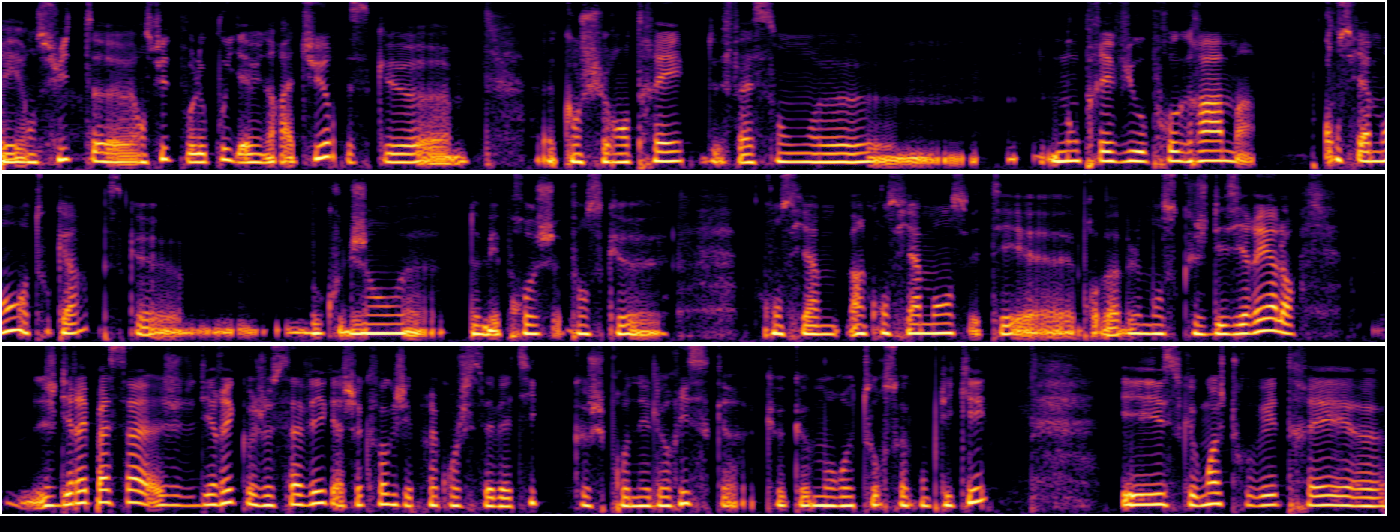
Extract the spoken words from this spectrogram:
Et ensuite, euh, ensuite, pour le coup, il y a eu une rature parce que euh, quand je suis rentrée de façon euh, non prévue au programme, consciemment en tout cas, parce que beaucoup de gens de mes proches pensent que inconsciemment, c'était probablement ce que je désirais. Alors, je dirais pas ça. Je dirais que je savais qu'à chaque fois que j'ai pris un congé sabbatique, que je prenais le risque que, que mon retour soit compliqué. Et ce que moi je trouvais très euh,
